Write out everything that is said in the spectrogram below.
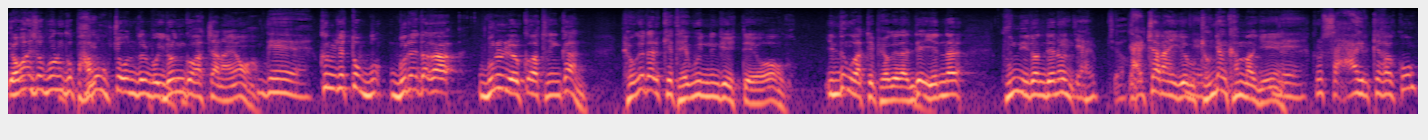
영화에서 보는 그 바보 국정원들 뭐 이런 것 같잖아요. 네. 그럼 이제 또 무- 문에다가 문을 열 것 같으니까 벽에다 이렇게 대고 있는 게 있대요. 있는 것 같아요, 벽에다. 근데 옛날 군 이런 데는 네, 얇죠. 얇잖아, 이게 네. 경량 칸막이. 네. 그럼 싹 이렇게 갖고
